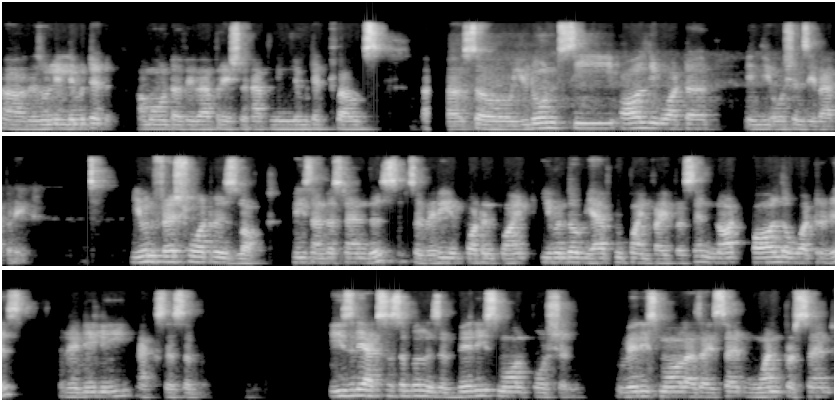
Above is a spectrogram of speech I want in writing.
Uh, there's only limited amount of evaporation happening, limited clouds. Uh, so you don't see all the water in the oceans evaporate. Even fresh water is locked. Please understand this. It's a very important point. Even though we have 2.5%, not all the water is readily accessible. Easily accessible is a very small portion, very small, as I said, 1%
